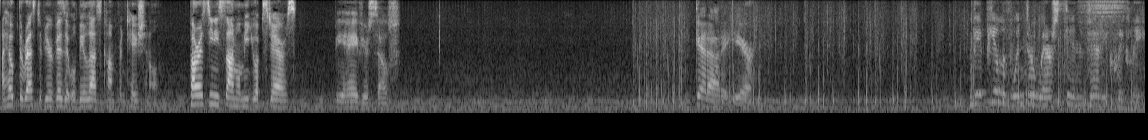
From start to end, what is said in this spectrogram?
I hope the rest of your visit will be less confrontational. Parasini-san will meet you upstairs. Behave yourself. Get out of here. The appeal of winter wears thin very quickly.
